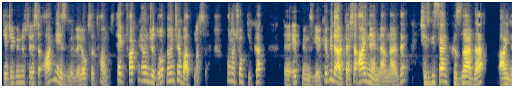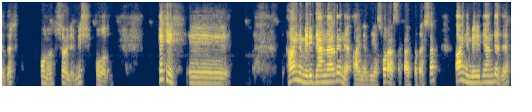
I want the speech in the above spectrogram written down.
Gece gündüz süresi aynı İzmir'le yoksa tamam. Tek fark önce doğup önce batması. Buna çok dikkat e, etmemiz gerekiyor. Bir de arkadaşlar aynı enlemlerde çizgisel hızlar da aynıdır. Onu söylemiş olalım. Peki e, aynı meridyenlerde ne aynı diye sorarsak arkadaşlar aynı meridyende de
